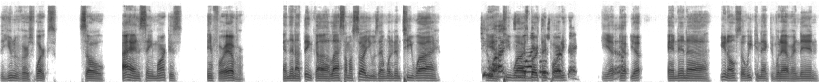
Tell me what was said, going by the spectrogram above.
the universe works. So I hadn't seen Marcus in forever. And then I think uh last time I saw you was at one of them TY yeah, TY's birthday party. Birthday. Yep, yep, yep. And then uh, you know, so we connected, whatever. And then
